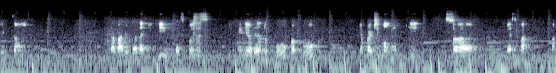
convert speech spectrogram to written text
Então, um trabalho gradativo, das coisas melhorando pouco a pouco, e a partir do momento que só tivesse uma, uma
